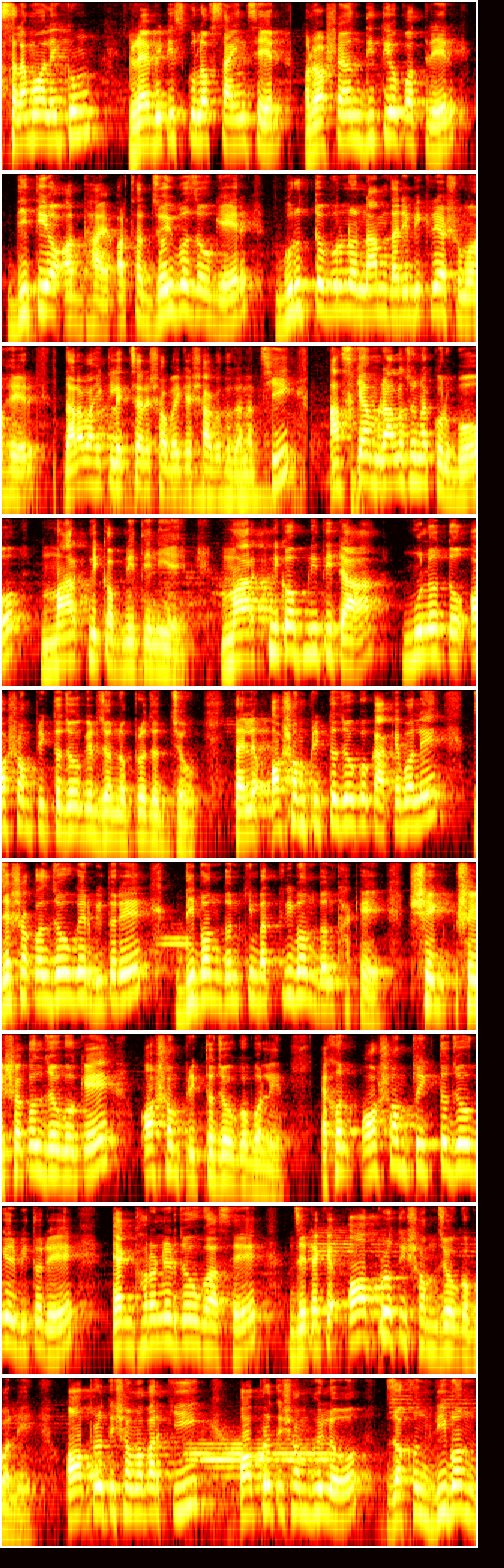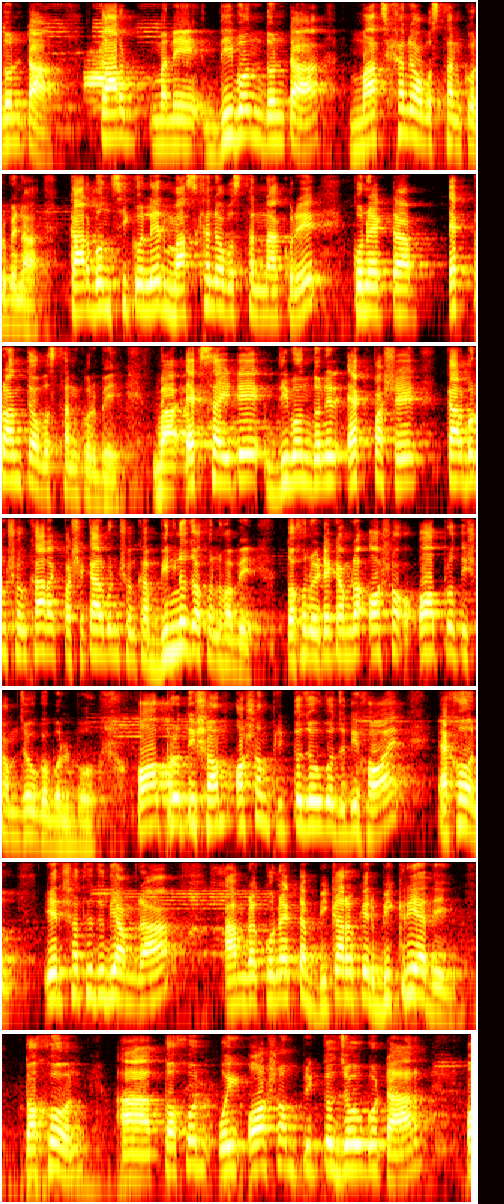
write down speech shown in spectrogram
আসসালামু আলাইকুম gravity school of সায়েন্সের রসায়ন দ্বিতীয় পত্রের দ্বিতীয় অধ্যায়, অর্থাৎ জৈব যৌগের গুরুত্বপূর্ণ নামদারি বিক্রিয়াসমূহের ধারাবাহিক লেকচারে সবাইকে স্বাগত জানাচ্ছি। আজকে আমরা আলোচনা করব মার্কনিকব নীতি নিয়ে। মার্কনিকব নীতিটা মূলত অসম্পৃক্ত যৌগের জন্য প্রযোজ্য। তাইলে অসম্পৃক্ত যৌগ কাকে বলে? যে সকল যৌগের ভিতরে দ্বিবন্ধন কিংবা ত্রিবন্ধন থাকে, সেই সেই সকল যৌগকে অসম্পৃক্ত যৌগ বলে। এখন অসম্পৃক্ত যৌগের ভিতরে এক ধরনের যৌগ আছে যেটাকে অপ্রতিসম যৌগ বলে। অপ্রতিসম আবার কি? অপ্রতিসম হইল যখন দ্বিবন্ধনটা কার মানে দ্বিবন্ধনটা মাঝখানে অবস্থান করবে না। কার্বন সিকলের মাঝখানে অবস্থান না করে কোনো একটা এক প্রান্তে অবস্থান করবে বা এক সাইডে দ্বিবন্ধনের এক পাশে কার্বন সংখ্যা আর এক পাশে কার্বন সংখ্যা ভিন্ন যখন হবে, তখন ওইটাকে আমরা অস, অপ্রতিসম যৌগ বলব। অপ্রতিসম অসম্পৃক্ত যৌগ যদি হয়, এখন এর সাথে যদি আমরা আমরা কোনো একটা বিকারকের বিক্রিয়া দিই, তখন তখন ওই অসম্পৃক্ত যৌগটার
